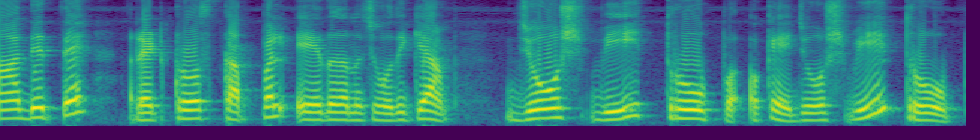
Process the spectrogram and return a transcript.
ആദ്യത്തെ റെഡ് ക്രോസ് കപ്പൽ ഏത് എന്ന് ചോദിക്കാം. Josh V. Throop. Okay? Josh V. Throop.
